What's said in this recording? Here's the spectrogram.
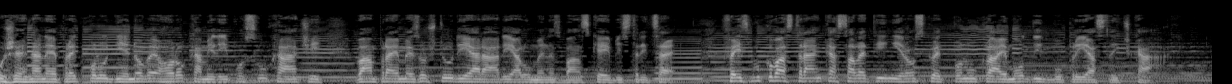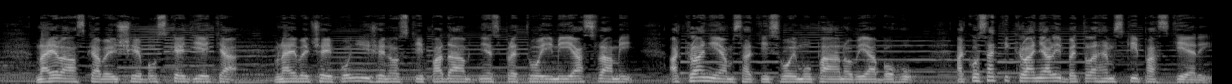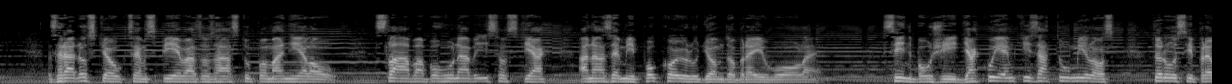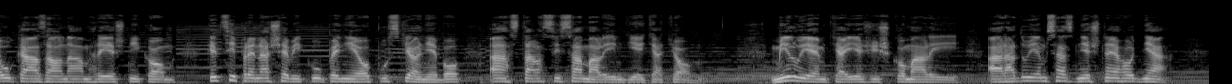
Požehnané predpoludnie Nového roka, milí poslucháči, vám prajeme zo štúdia Rádia Lumen z Banskej Bystrice. Facebooková stránka Saletíni rozkvet ponúkla aj modlitbu pri jasličkách. Najláskavejšie boské dieťa, v najväčšej poníženosti padám dnes pred tvojimi jaslami a klaniam sa ti svojmu pánovi a Bohu, ako sa ti klaňali betlehemskí pastieri. S radosťou chcem spievať so zástupom anielov, Sláva Bohu na výsostiach a na zemi pokoj ľuďom dobrej vôle. Syn Boží, ďakujem ti za tú milosť, ktorú si preukázal nám hriešnikom, keď si pre naše vykúpenie opustil nebo a stal si sa malým dieťaťom. Milujem ťa, Ježiško malý, a radujem sa z dnešného dňa.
